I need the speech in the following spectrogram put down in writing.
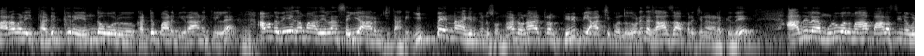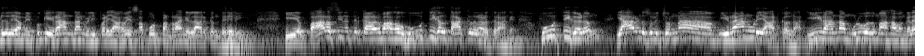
பரவலை தடுக்கிற எந்த ஒரு கட்டுப்பாடும் ஈரானுக்கு இல்லை. அவங்க வேகமாக அதையெல்லாம் செய்ய ஆரம்பிச்சிட்டாங்க. இப்போ என்ன ஆகிருக்குன்னு சொன்னால் டொனால்ட் ட்ரம்ப் திருப்பி ஆட்சிக்கு வந்ததோட இந்த காசா பிரச்சனை நடக்குது. அதில் முழுவதுமாக பாலஸ்தீன விடுதலை அமைப்புக்கு ஈரான் தான் வெளிப்படையாகவே சப்போர்ட் பண்ணுறாங்க எல்லாருக்கும் தெரியும். பாலஸ்தீனத்திற்கு ஆதரவாக ஹூத்திகள் தாக்குதல் நடத்துகிறாங்க ஹூத்திகளும் யாருன்னு சொல்லி சொன்னால் ஈரானுடைய ஆட்கள் தான். ஈரான் தான் முழுவதுமாக அவங்கள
